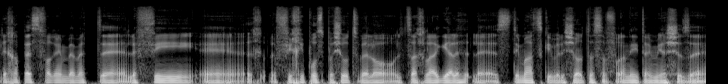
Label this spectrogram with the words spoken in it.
לחפש ספרים באמת אה, לפי, אה, לפי חיפוש פשוט ולא צריך להגיע לסטימצקי ולשאול את הספרנית אם יש איזה אה,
